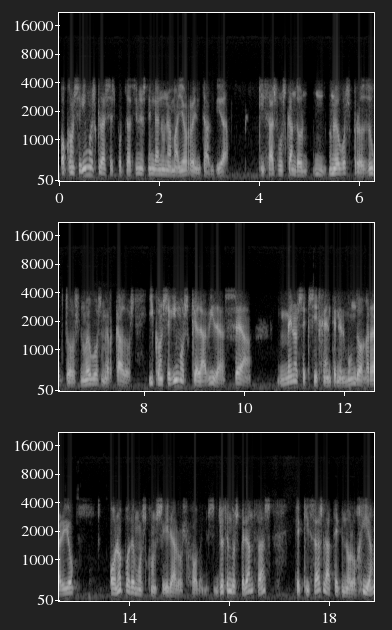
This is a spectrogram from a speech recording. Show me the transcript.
o conseguimos que las exportaciones tengan una mayor rentabilidad, quizás buscando nuevos productos, nuevos mercados, y conseguimos que la vida sea menos exigente en el mundo agrario, o no podemos conseguir a los jóvenes. Yo tengo esperanzas que quizás la tecnología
